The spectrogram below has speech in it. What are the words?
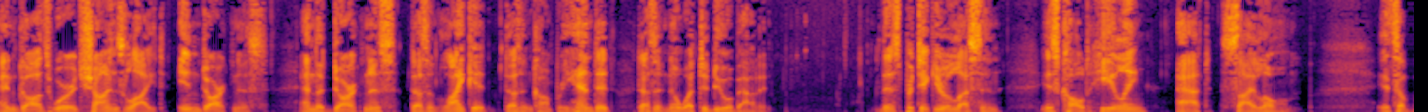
And God's Word shines light in darkness, and the darkness doesn't like it, doesn't comprehend it, doesn't know what to do about it. This particular lesson is called Healing at Siloam. It's a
